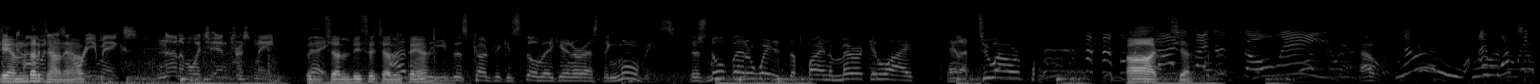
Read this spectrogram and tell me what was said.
के अंदर जाने आप। तो जल्दी से चलते हैं। अच्छा। I'm watching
